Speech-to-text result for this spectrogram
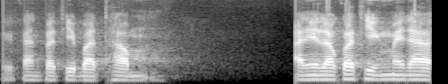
คือการปฏิบัติธรรม อันนี้เราก็ทิ้งไม่ได้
